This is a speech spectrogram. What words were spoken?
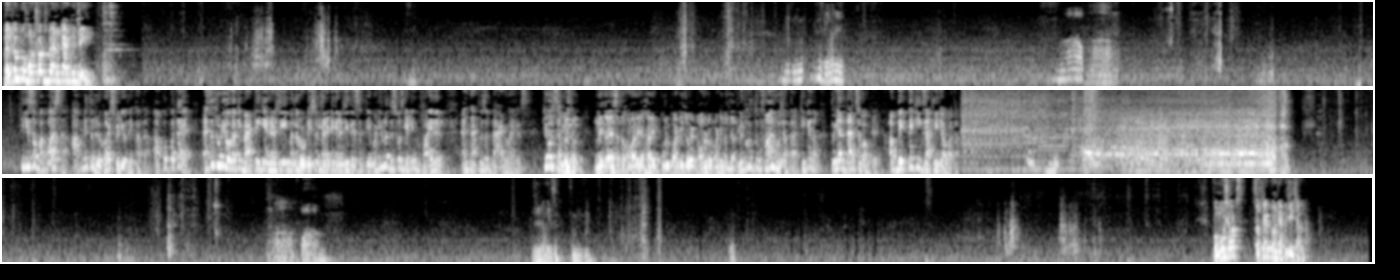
Welcome to hot shots by academy JEE ये सब बकवास था। आपने तो रिवर्स वीडियो देखा था। आपको पता है ऐसे थोड़ी होगा कि बैटरी की एनर्जी मतलब रोटेशनल काइनेटिक एनर्जी दे सकती है but you know this was getting viral and that was a bad virus क्यों सर बिल्कुल। नहीं तो ऐसे तो हमारी हर एक पूल पार्टी जो है टॉर्नेडो पार्टी बन जाती है। बिल्कुल तूफ़ान हो जाता ठीक है ना? तो यार दैट्स अबाउट इट अब देखते हैं कि एग्जैक्टली क्या हुआ था। 와. 와우. 무슨 일이지? 무슨 일 For more shorts, subscribe to our channel.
